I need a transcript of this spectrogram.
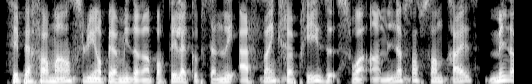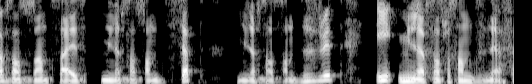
Ses performances lui ont permis de remporter la Coupe Stanley à cinq reprises, soit en 1973, 1976, 1977, 1978 et 1979.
